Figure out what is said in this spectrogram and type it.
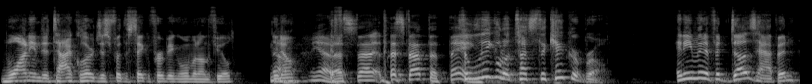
wanting to tackle her just for the sake of her being a woman on the field? no, You know? yeah, If- that's not that's not the thing. It's illegal to touch the kicker, bro. And even if it does happen,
